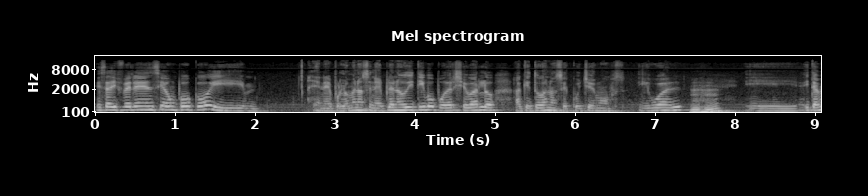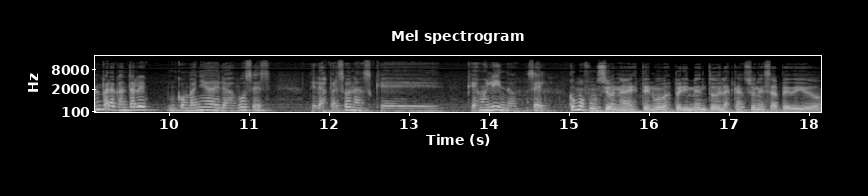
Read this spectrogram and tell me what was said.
esa diferencia un poco y en el, por lo menos en el plano auditivo poder llevarlo a que todos nos escuchemos igual y, y, también para cantar en compañía de las voces de las personas que, que es muy lindo. O sea, ¿Cómo funciona este nuevo experimento de las canciones a pedido?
